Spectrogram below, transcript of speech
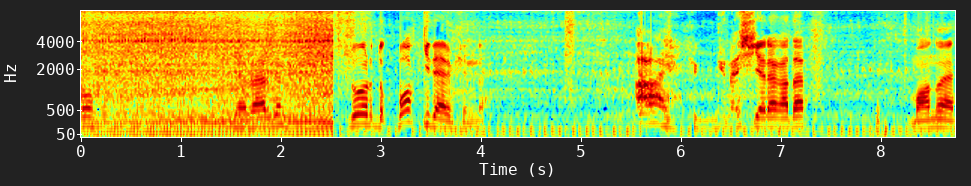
Oh. Geberdim. Durduk. Bok giderim şimdi. Ay şu güneş yere kadar. Manuel.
